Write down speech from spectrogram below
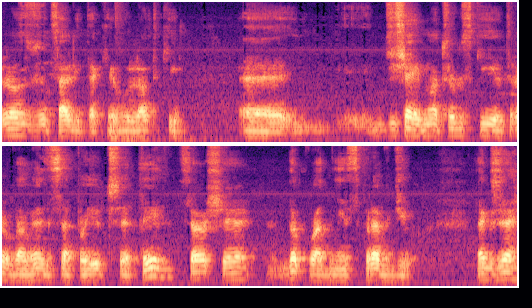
rozrzucali takie ulotki. E, dzisiaj Moczulski, jutro Wałęsa, pojutrze ty, co się dokładnie sprawdziło. Także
